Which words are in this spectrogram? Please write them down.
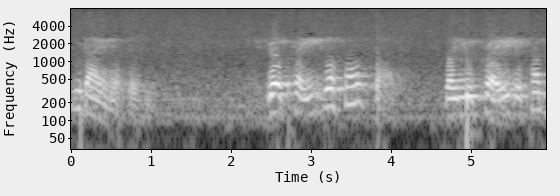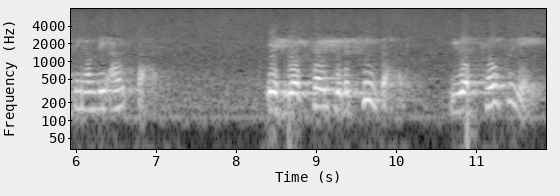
you die in your sins. You're praying to a false God when you pray to something on the outside. If you pray to the true God, you appropriate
